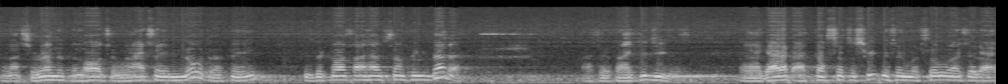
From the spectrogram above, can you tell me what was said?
when I surrendered, the Lord said, when I say no to a thing, it's because I have something better. I said, thank you, Jesus. And I got up. I felt such a sweetness in my soul. I said, I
